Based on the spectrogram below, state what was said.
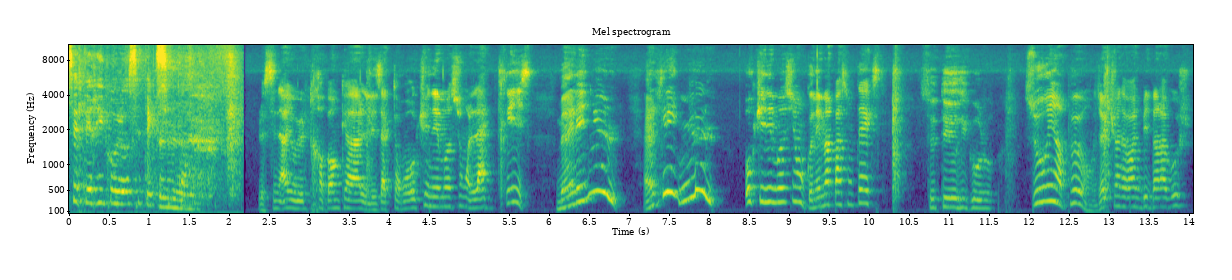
C'était rigolo, c'était excitant. Le scénario ultra bancal, les acteurs ont aucune émotion, l'actrice, mais elle est nulle Elle est nulle Aucune émotion, on connaît même pas son texte. C'était rigolo. Souris un peu, on dirait que tu viens d'avoir une bite dans la bouche.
